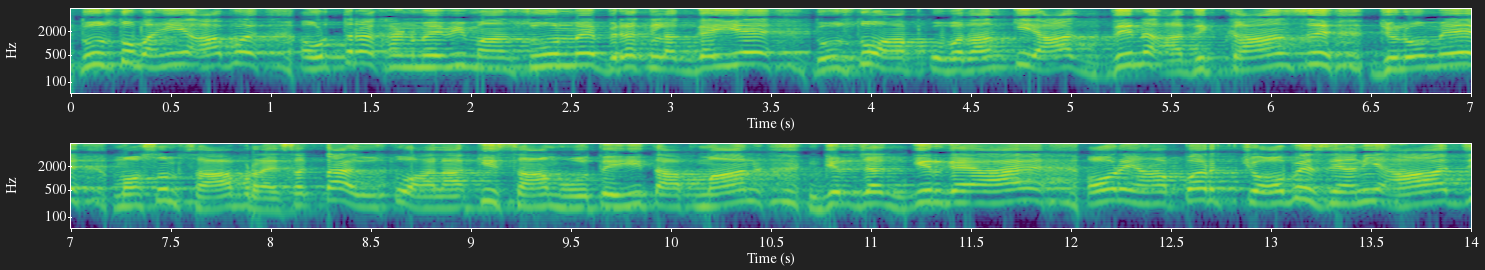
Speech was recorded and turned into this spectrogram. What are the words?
दोस्तों, वहीं अब उत्तराखंड में भी मानसून में ब्रेक लग गई है। दोस्तों, आपको बता दें कि आज दिन अधिकांश जिलों में मौसम साफ़ रह सकता है। दोस्तों, हालाँकि शाम होते ही तापमान गिर जग गिर गया गया है और यहाँ पर 24 यानी आज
